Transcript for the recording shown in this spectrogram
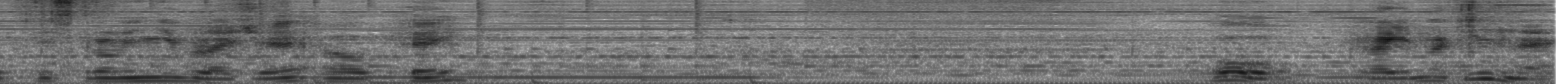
Od tej strony nie wlezie, a od tej... O, a jednak inne.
